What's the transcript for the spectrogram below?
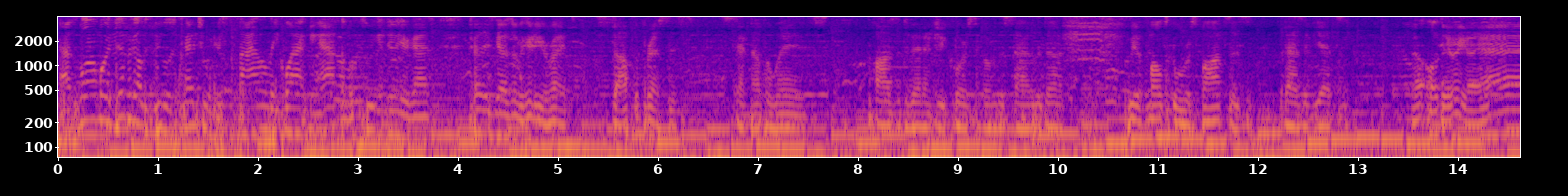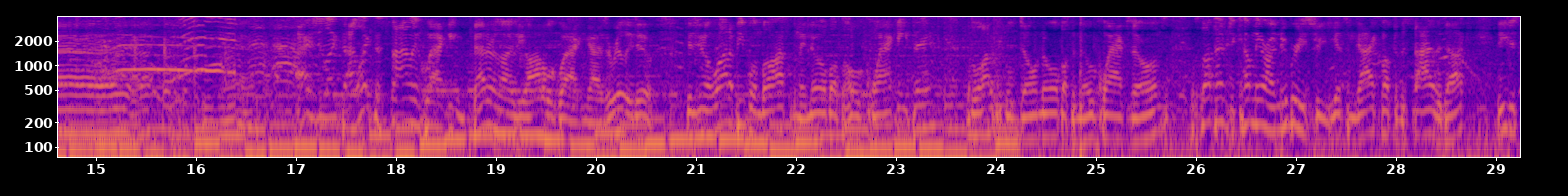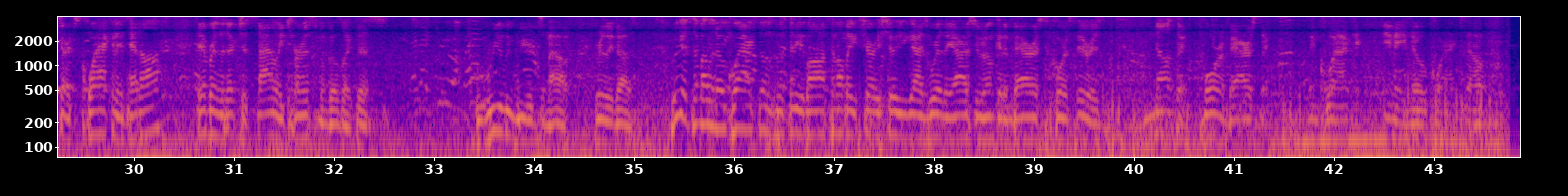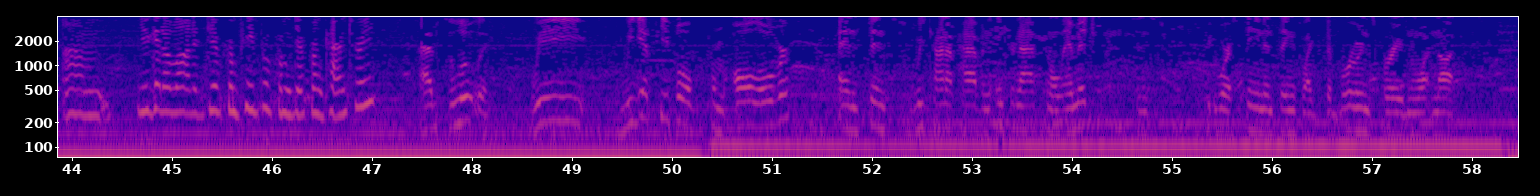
It's a lot more difficult to people's attention when you're silently quacking at them. What's we can do here, guys? Try these guys over here to your right. Stop the presses. Send out the waves. Positive energy coursing over the side of the duck. We have multiple responses, but as of yet, oh, oh, there we go. I actually like I like the silent quacking better than the audible quacking, guys. I really do. Because you know, a lot of people in Boston they know about the whole quacking thing, but a lot of people don't know about the no quack zones. So sometimes you come here on Newbury Street, you get some guy come up to the side of the duck, and he just starts quacking his head off. Everybody in the duck just silently turns to him and goes like this. Really weirds them out. Really does. We got some other no quack zones in the city of Boston. I'll make sure I show you guys where they are so we don't get embarrassed. Of course, there is nothing more embarrassing than quacking in a no quack zone. Um, you get a lot of different people from different countries. Absolutely. We we get people from all over, and since we kind of have an international image, since we're seen in things like the Bruins parade and whatnot,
